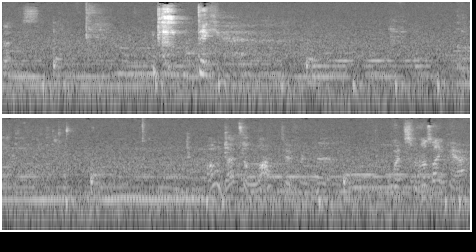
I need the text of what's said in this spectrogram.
Nice. Thank you. Oh, that's a lot different than, What smells like? Yeah.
